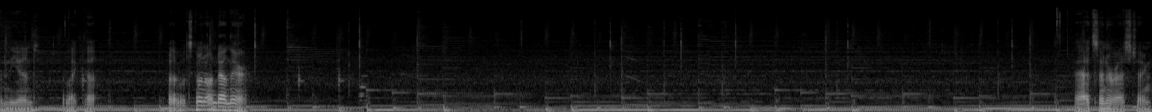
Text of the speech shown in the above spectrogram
in the end. I like that. But what's going on down there? That's interesting.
